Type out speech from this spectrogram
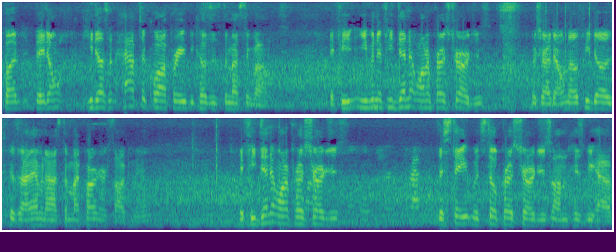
But they don't. He doesn't have to cooperate because it's domestic violence. If he even if he didn't want to press charges, which I don't know if he does because I haven't asked him. My partner's talking to him. If he didn't want to press charges, the state would still press charges on his behalf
